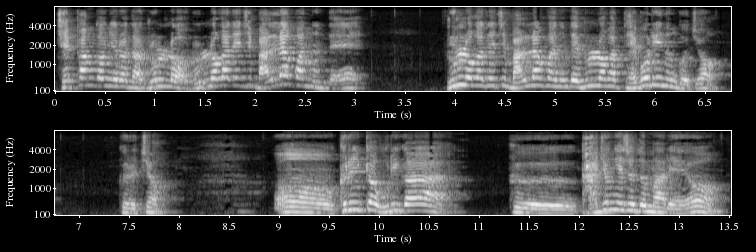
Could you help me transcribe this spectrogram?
재판관이로다 룰러 룰러가 되지 말라고 했는데 룰러가 되지 말라고 했는데 룰러가 돼버리는 거죠. 그렇죠? 어 그러니까 우리가 그 가정에서도 말이에요.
